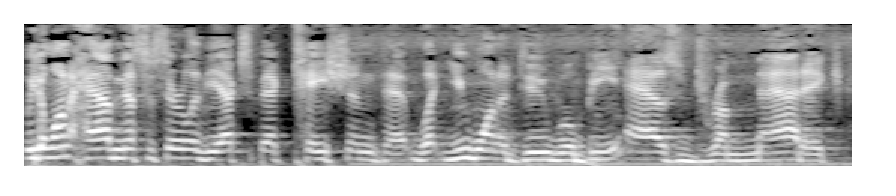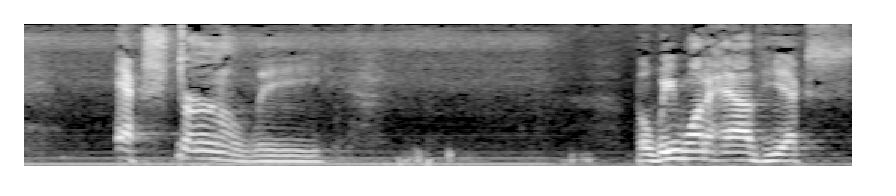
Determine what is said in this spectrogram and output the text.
We don't want to have necessarily the expectation that what you want to do will be as dramatic externally. But we want to have the, ex-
